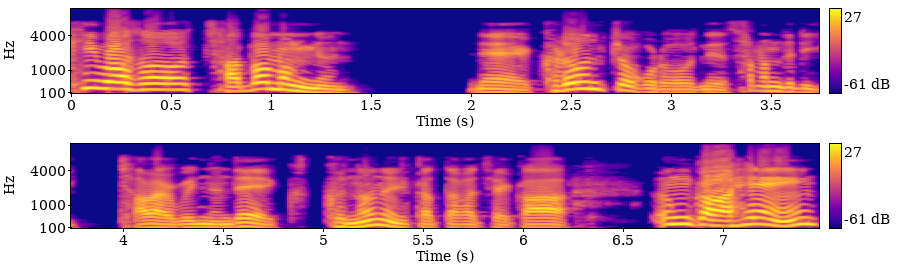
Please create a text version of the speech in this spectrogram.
키워서 잡아먹는, 네, 그런 쪽으로, 네, 사람들이 잘 알고 있는데, 그 근원을 갖다가 제가 음과 행,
